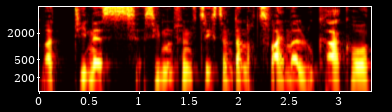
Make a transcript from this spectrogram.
Martinez 57. und dann noch zweimal Lukaku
